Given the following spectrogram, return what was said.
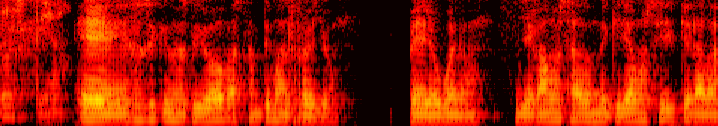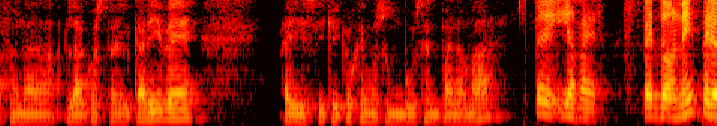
Hostia. Eh, eso sí que nos dio bastante mal rollo. Pero bueno, llegamos a donde queríamos ir, que era la zona, la costa del Caribe. Ahí sí que cogimos un bus en Panamá. Pero, y a ver, perdón, ¿eh? Pero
